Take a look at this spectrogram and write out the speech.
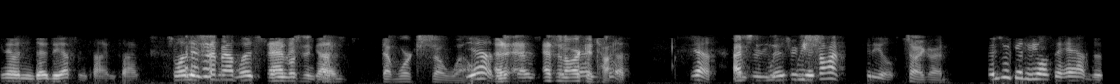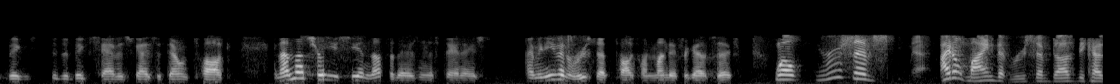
you know in WWF from time to time. So What is it about Savage that guys. that works so well? Yeah, as, guys- as an archetype. Yeah, I'm, those are, we, those are we good, saw it. good heels. Sorry, go ahead. Those are good heels to have. The big, the big savage guys that don't talk, and I'm not sure you see enough of those in this day and age. I mean, even Rusev talked on Monday for God's sake. Well, Rusev's. I don't mind that Rusev does because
